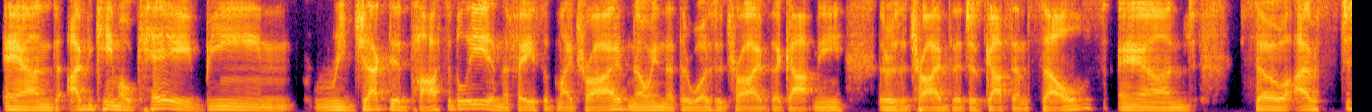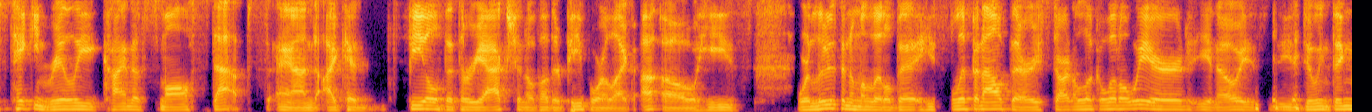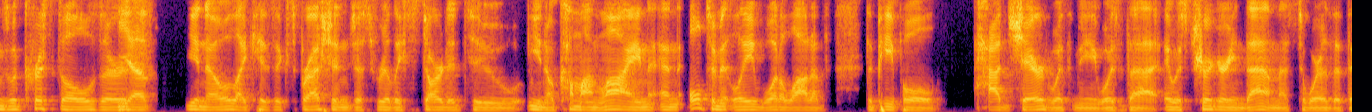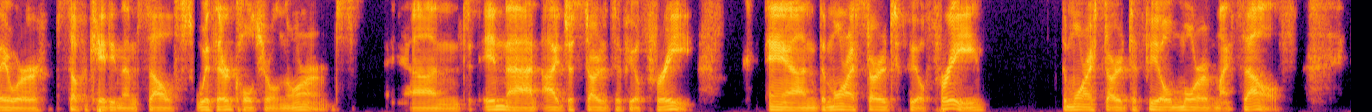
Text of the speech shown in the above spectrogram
and I became okay being rejected possibly in the face of my tribe, knowing that there was a tribe that got me. There was a tribe that just got themselves. And so I was just taking really kind of small steps and I could feel that the reaction of other people were like, uh oh, he's we're losing him a little bit. He's slipping out there. He's starting to look a little weird. You know, he's he's doing things with crystals or yep you know like his expression just really started to you know come online. And ultimately what a lot of the people had shared with me was that it was triggering them as to where that they were suffocating themselves with their cultural norms. And in that i just started to feel free. And the more i started to feel free the more i started to feel more of myself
